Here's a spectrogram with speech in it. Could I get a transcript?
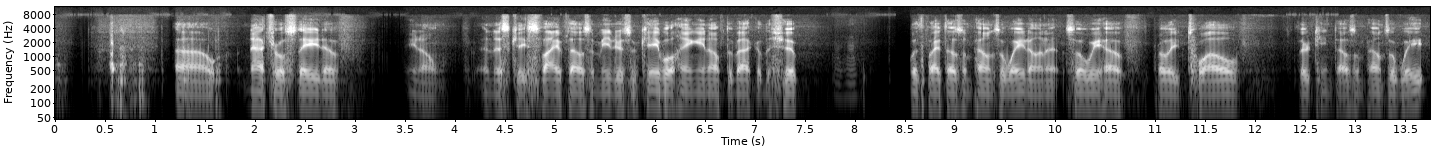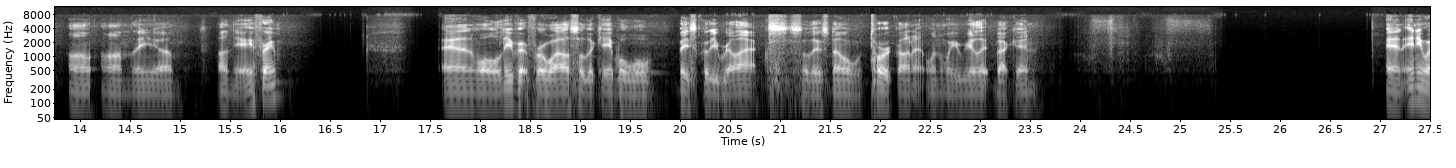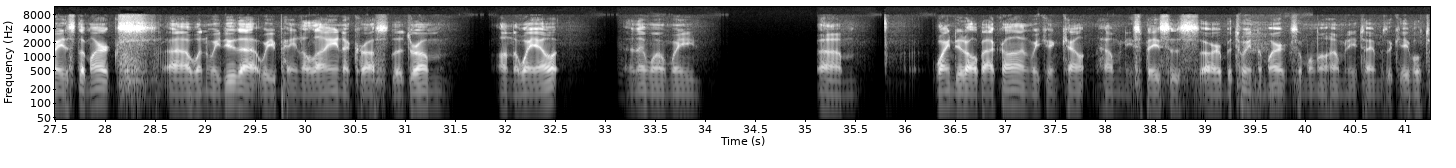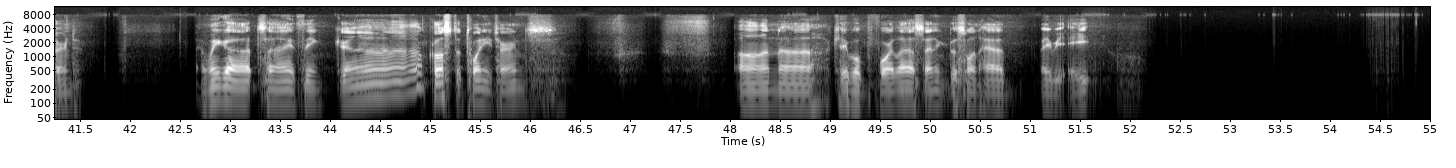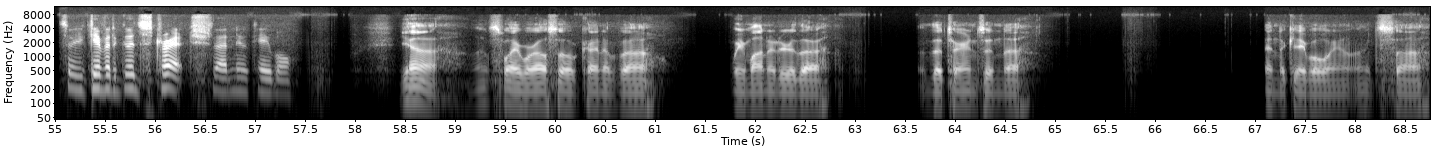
uh, natural state of, you know, in this case, 5,000 meters of cable hanging off the back of the ship Mhm. with 5,000 pounds of weight on it. So we have probably 12, 13,000 pounds of weight on, on the um, on the A-frame. And we'll leave it for a while so the cable will basically relax. So there's no torque on it when we reel it back in. And anyways, the marks, uh, when we do that, we paint a line across the drum on the way out. And then when we um, wind it all back on, we can count how many spaces are between the marks and we'll know how many times the cable turned. And we got, I think, uh, close to 20 turns on uh, cable before last. I think this one had maybe eight. So you give it a good stretch, that new cable. Yeah, that's why we're also kind of, uh, we monitor the the turns in the in the cable. You know, it's uh,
